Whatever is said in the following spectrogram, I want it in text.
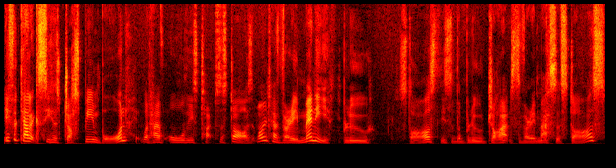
If a galaxy has just been born, it will have all these types of stars. It won't have very many blue stars. These are the blue giants, the very massive stars,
